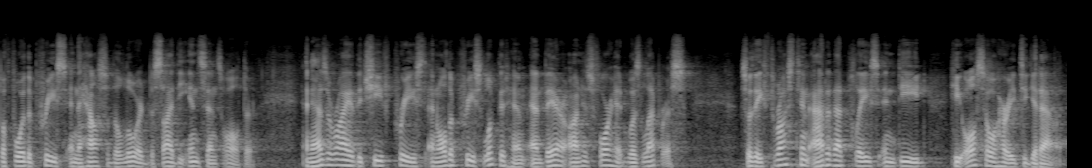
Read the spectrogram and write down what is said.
before the priests in the house of the Lord beside the incense altar. And Azariah the chief priest and all the priests looked at him, and there on his forehead was leprous. So they thrust him out of that place indeed he also hurried to get out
